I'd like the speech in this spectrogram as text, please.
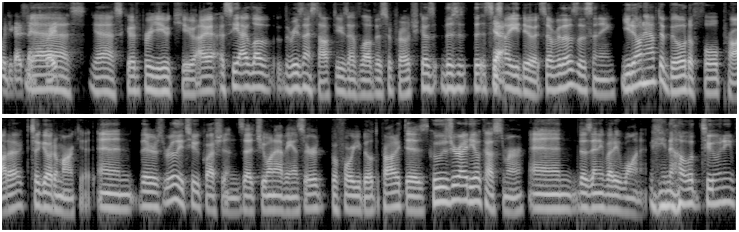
What do you guys think?" Yes, right? yes, good for you, Q. I see. I love the reason I stopped to is I love this approach because this is this yeah. is how you do it. So for those listening, you don't have to build a full product to go to market. And there's really two questions that you want to have answered before you build the product is who's your ideal customer and does anybody want it? You know, too many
